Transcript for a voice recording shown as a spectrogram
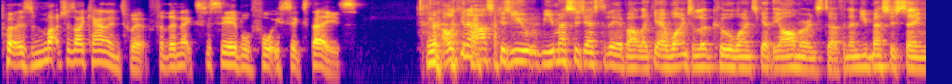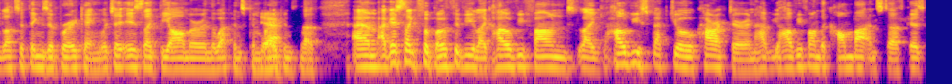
put as much as I can into it for the next foreseeable 46 days. I was going to ask because you you messaged yesterday about like yeah wanting to look cool, wanting to get the armor and stuff, and then you messaged saying lots of things are breaking, which is like the armor and the weapons can Yeah. break and stuff. Um, I guess like for both of you, like how have you found like how have you spec your character and have you how have you found the combat and stuff? Because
